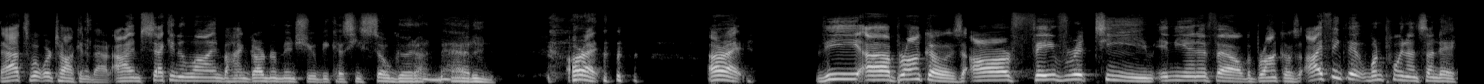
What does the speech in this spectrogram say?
That's what we're talking about. I'm second in line behind Gardner Minshew because he's so good on Madden. All right. All right. The uh, Broncos, our favorite team in the NFL, the Broncos. I think that one point on Sunday,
